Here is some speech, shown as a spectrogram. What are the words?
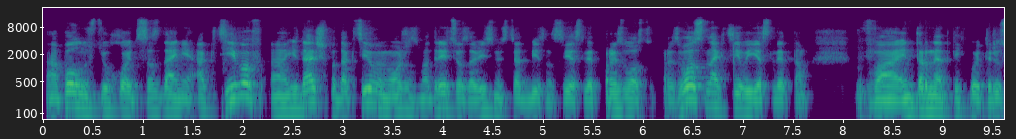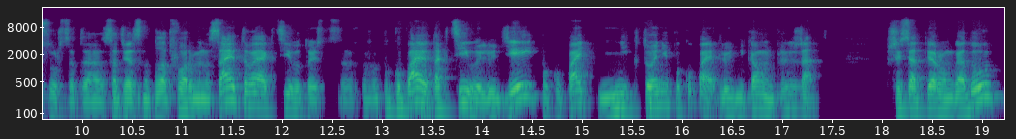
а, полностью уходит в создание активов, а, и дальше под активами можно смотреть все в зависимости от бизнеса. Если это производство, производственные активы, если это там в интернет какой-то ресурс, это, соответственно, платформенно-сайтовые активы, то есть э, покупают активы людей, покупать никто не покупает, люди никому не принадлежат. В 1961 году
